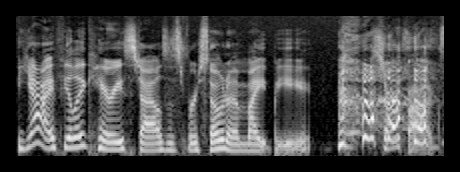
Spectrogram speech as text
yeah, I feel like Harry Styles' persona might be Star Fox.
